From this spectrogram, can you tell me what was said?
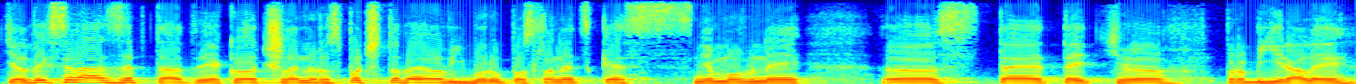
Chtěl bych se vás zeptat, jako člen rozpočtového výboru poslanecké sněmovny eh, jste teď eh, probírali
